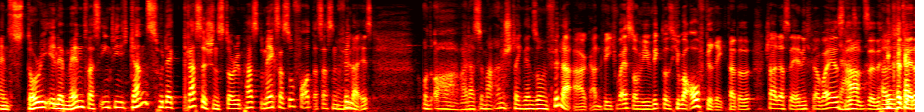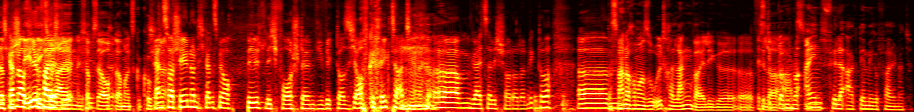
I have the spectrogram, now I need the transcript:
ein Story-Element, was irgendwie nicht ganz zu der klassischen Story passt. Du merkst das sofort, dass das ein Filler ist. Und oh, war das immer anstrengend, wenn so ein Filler-Arc anfing. Ich weiß doch, wie Victor sich über aufgeregt hat. Also, schade, dass er nicht dabei ist. Ja, ne? Sonst, äh, also ich kann- das ich kann mir auf jeden Fall-. Verstehen. Ich habe es ja auch damals geguckt. Ich kann es verstehen und ich kann es mir auch bildlich vorstellen, wie Victor sich aufgeregt hat. Ähm, gleichzeitig Shoutout an Victor. Ähm, Das waren auch immer so ultra langweilige äh, Es gibt, glaube ich, nur einen Filler-Arc, der mir gefallen hat.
